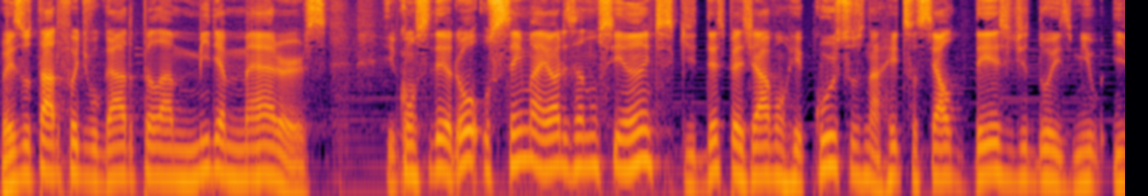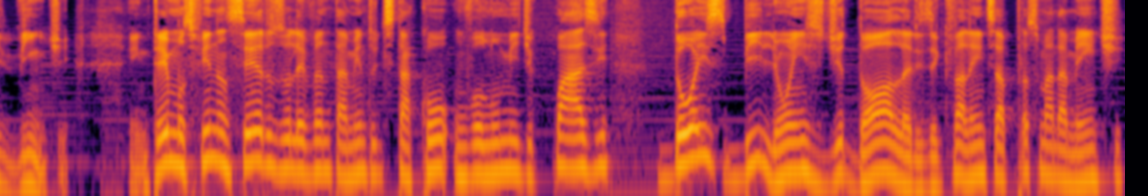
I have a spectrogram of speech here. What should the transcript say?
O resultado foi divulgado pela Media Matters e considerou os 100 maiores anunciantes que despejavam recursos na rede social desde 2020. Em termos financeiros, o levantamento destacou um volume de quase 2 bilhões de dólares, equivalentes a aproximadamente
